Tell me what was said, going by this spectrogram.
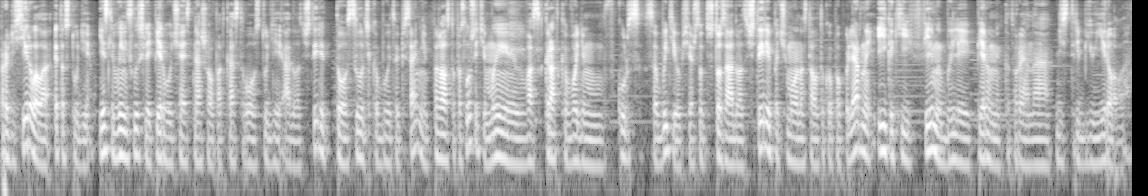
продюсировала эта студия. Если вы не слышали первую часть нашего подкаста о студии А24, то ссылочка будет в описании. Пожалуйста, послушайте. Мы вас кратко вводим в курс событий вообще, что, что за А24, почему она стала такой популярной и какие фильмы были первыми, которые она дистрибьюировала.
